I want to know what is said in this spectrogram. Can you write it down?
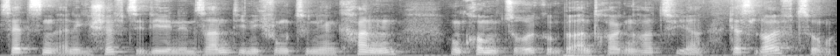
setzen eine Geschäftsidee in den Sand, die nicht funktionieren kann und kommen zurück und beantragen Hartz IV. Das läuft so.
